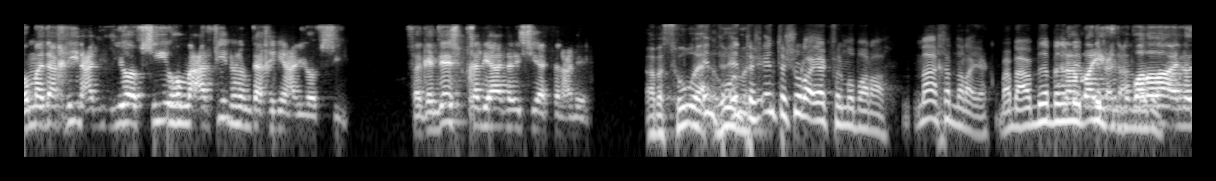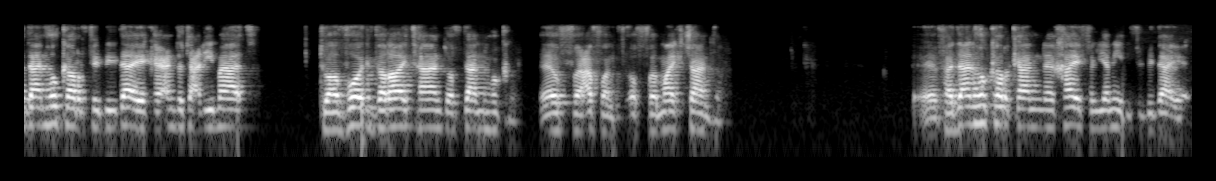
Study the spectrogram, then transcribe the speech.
هم داخلين على ال UFC وهم عارفين إنهم داخلين على ال UFC. فقديش بتخلي هذا الشيء يأثر عليه؟ آه بس هو انت هو أنت من- أنت شو رأيك في المباراة؟ ما أخذنا رأيك. ب- ب- بدنا أنا رايي في. المباراه إنه دان هوكر في البداية كان عنده تعليمات to avoid the right hand of Dan Hooker of عفوا of مايك تشاندلر. فدان هوكر كان خايف اليمين في البداية.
